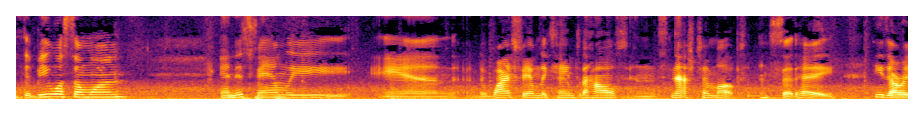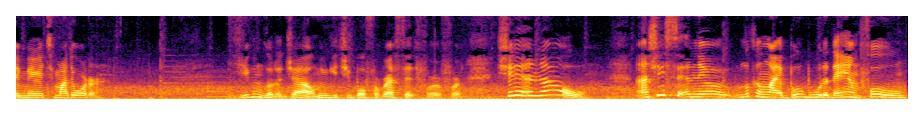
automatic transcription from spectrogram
to be with someone, and his family and the wife's family came to the house and snatched him up and said, "Hey, he's already married to my daughter. You can go to jail. We can get you both arrested for for." She didn't know, and she's sitting there looking like boo boo the damn fool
